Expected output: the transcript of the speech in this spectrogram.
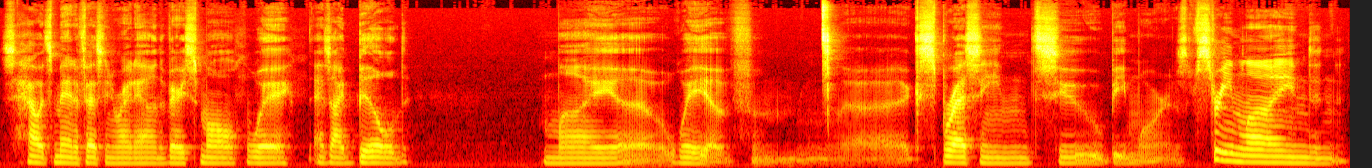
It's how it's manifesting right now in a very small way as I build my uh, way of um, uh, expressing to be more streamlined and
